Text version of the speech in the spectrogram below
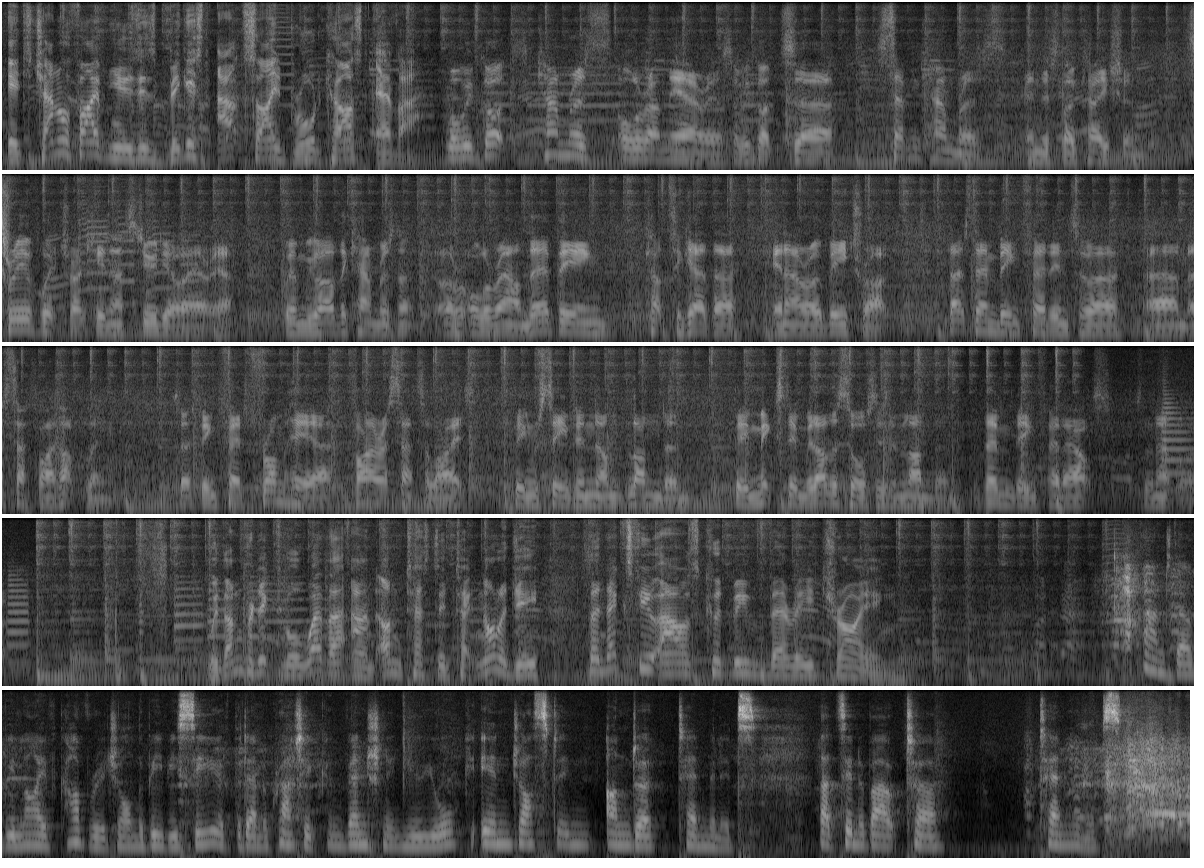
It's Channel 5 News' biggest outside broadcast ever. Well, we've got cameras all around the area, so we've got uh, seven cameras in this location, three of which are actually in our studio area. When we've got other cameras all around, they're being cut together in our OB truck. That's then being fed into a, um, a satellite uplink. So it's being fed from here via a satellite, being received in um, London, being mixed in with other sources in London, then being fed out to the network. With unpredictable weather and untested technology, the next few hours could be very trying. And there'll be live coverage on the BBC of the Democratic Convention in New York in just in under 10 minutes. That's in about uh, 10 minutes. I'm at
